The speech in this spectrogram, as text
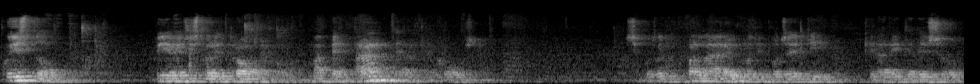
Questo per il registro elettronico, ma per tante altre cose. Si potrebbe parlare, uno dei progetti che la rete adesso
